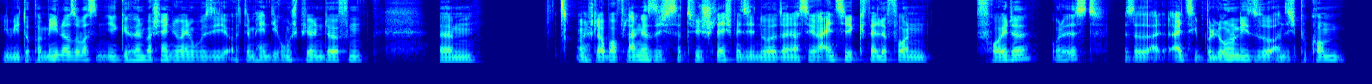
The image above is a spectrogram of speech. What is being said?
irgendwie Dopamin oder sowas in ihr Gehirn wahrscheinlich, wo sie auf dem Handy rumspielen dürfen. Ähm, Und ich glaube, auf lange Sicht ist es natürlich schlecht, wenn sie nur dann das ihre einzige Quelle von Freude oder ist. Also die einzige Belohnung, die sie so an sich bekommen,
